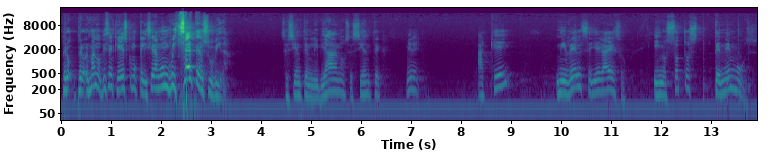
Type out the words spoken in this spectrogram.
Pero, pero hermano, dicen que es como que le hicieran un reset en su vida. Se sienten livianos, se sienten... Mire, ¿a qué nivel se llega a eso? Y nosotros tenemos,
